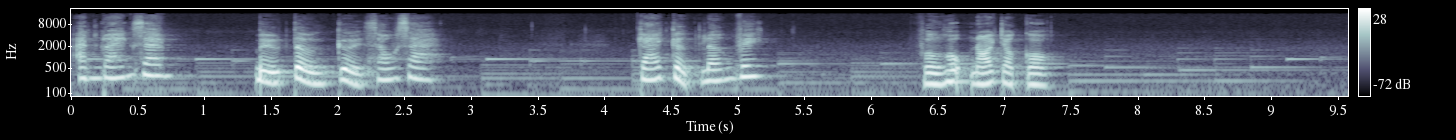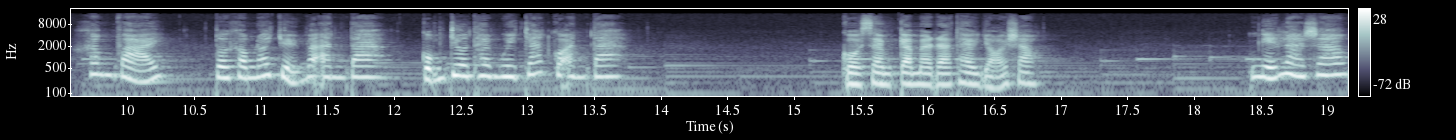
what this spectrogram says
Anh đoán xem. Biểu tượng cười xấu xa. Cái cực lớn viết. Phương húc nói cho cô. Không phải tôi không nói chuyện với anh ta cũng chưa thêm wechat của anh ta cô xem camera theo dõi sao? Nghĩa là sao?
